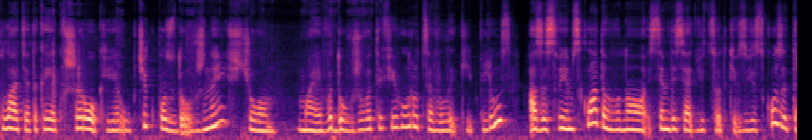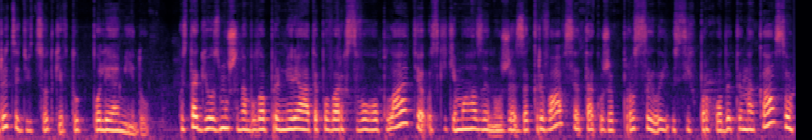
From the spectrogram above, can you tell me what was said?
Плаття таке, як в широкий рубчик, поздовжний, що має видовжувати фігуру, це великий плюс. А за своїм складом воно 70% з віскози, 30% тут поліаміду. Ось так його змушена була приміряти поверх свого плаття, оскільки магазин вже закривався, так уже просили усіх проходити на касу,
